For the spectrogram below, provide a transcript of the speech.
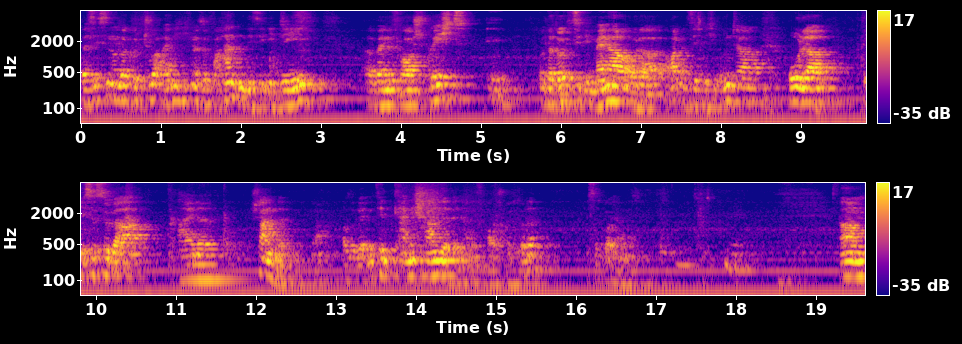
das ist in unserer Kultur eigentlich nicht mehr so vorhanden, diese Idee, äh, wenn eine Frau spricht, unterdrückt sie die Männer oder ordnet sich nicht unter oder ist es sogar eine Schande. Ja? Also wir empfinden keine Schande, wenn eine Frau spricht, oder? Ist das bei euch anders? Ähm,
